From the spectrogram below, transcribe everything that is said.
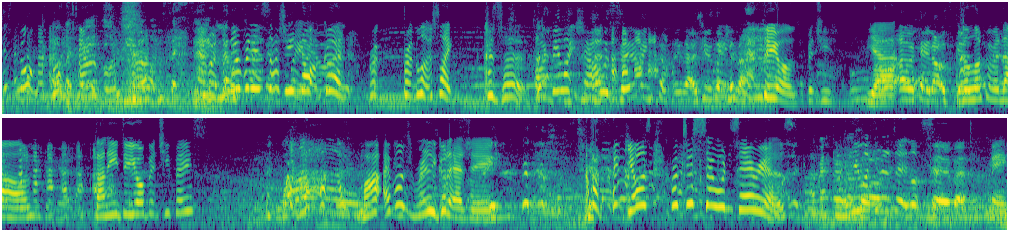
It's not good. It's terrible. no, but it's actually not good. Brooke, Brooke looks like concerned. I feel like Shao was serving something there. She was like, look at that. Do yours, bitchy. Oh, yeah. Oh, okay, that was good. The look of her down. Danny, do your bitchy face. Wow, everyone's really good at edgy. Yours, Brooks is so unserious. I reckon. Who like in a day looks Herbert? Me.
